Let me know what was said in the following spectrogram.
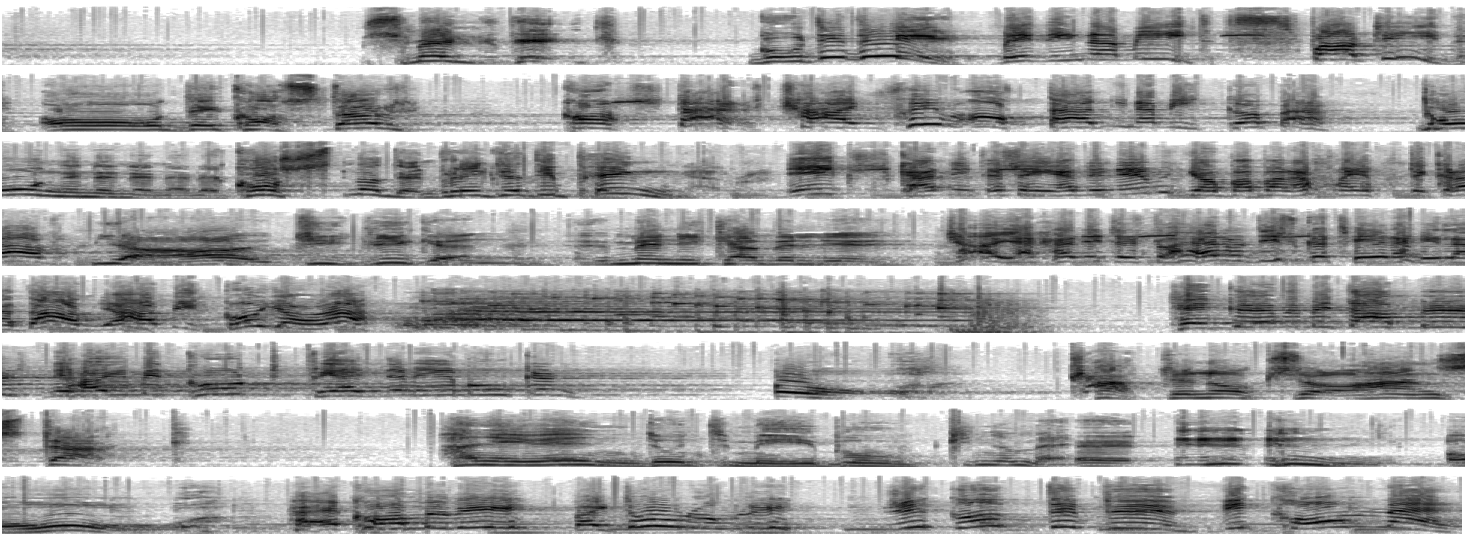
Smällvägg. God idé med dynamit. Spar tid. Och det kostar? Kostar. Ta en sju, åtta dynamitgubbar. Åh, nej, nej, nej, nej, kostnaden räknat i pengar. Nix kan inte säga det nu, jobbar bara på efterkrav. Ja, tydligen. Men ni kan väl... eh, Ja, jag kan inte stå här och diskutera hela dagen, jag har mycket att göra. Tänk över mitt anbud, ni har ju mitt kort, för jag är inte med i boken. Åh, katten också, han stack. Han är ju ändå inte med i boken med. Åh, Här kommer vi, var inte orolig. Ryck upp dig Bu, vi kommer!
